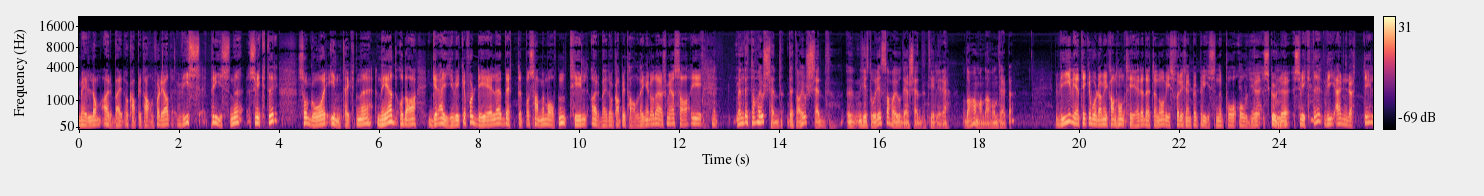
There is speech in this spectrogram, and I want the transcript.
mellom arbeid og kapital. Fordi at hvis prisene svikter, så går inntektene ned, og da greier vi ikke fordele dette på samme måten til til arbeid og kapital lenger. Og det er som jeg sa i Men, men dette har jo skjedd. Dette har jo skjedd. Eh, historisk så har jo det skjedd tidligere. Og da har man da håndtert det? Vi vet ikke hvordan vi kan håndtere dette nå hvis f.eks. prisene på olje skulle svikte. Vi er nødt til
